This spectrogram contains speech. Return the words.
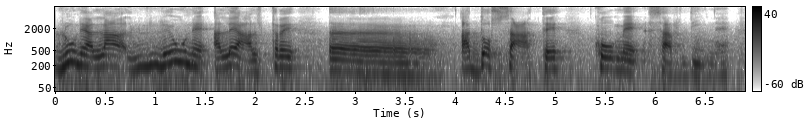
l'une le une alle altre eh, addossate come sardine.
